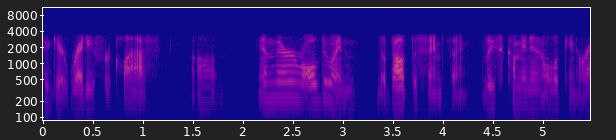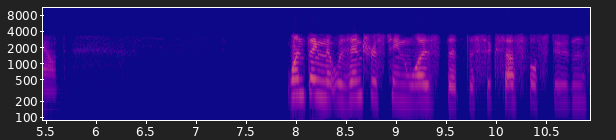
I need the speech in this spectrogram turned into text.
to get ready for class. Um, and they're all doing about the same thing, at least coming in and looking around. One thing that was interesting was that the successful students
